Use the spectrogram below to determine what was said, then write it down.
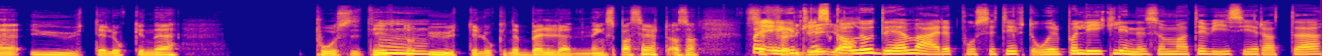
Eh, utelukkende positivt og Mm. utelukkende belønningsbasert. Altså, For egentlig skal ja. jo det være et positivt ord, på lik linje som at vi sier at uh,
